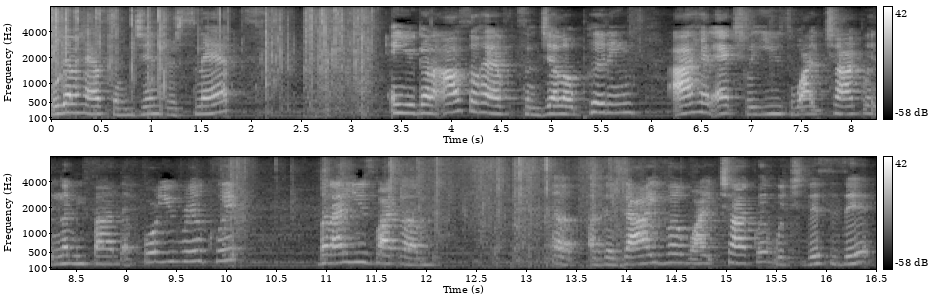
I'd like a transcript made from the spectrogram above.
We're going to have some ginger snaps. And you're going to also have some jello pudding. I had actually used white chocolate. And let me find that for you real quick. But I used like a a, a Godiva white chocolate, which this is it.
